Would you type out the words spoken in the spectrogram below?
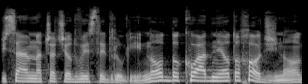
pisałem na czacie o 22. No dokładnie o to chodzi. No,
